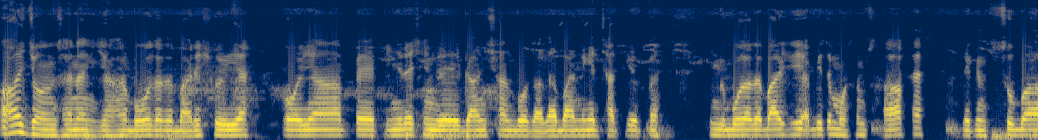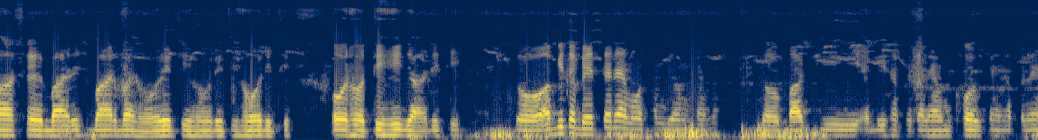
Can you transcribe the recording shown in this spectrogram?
आज जौन सा ना, यहाँ बहुत ज़्यादा बारिश हुई है। और यहाँ पे पिंजरे छिंजरे गान शान बहुत ज़्यादा बन गए छत के ऊपर। क्योंकि बहुत ज़्यादा बारिश हुई। अभी तो मौसम साफ़ है, लेकिन सुबह से बारिश बार बार हो रही थी, हो रही थी, हो रही थी और होती ही जा रही थी। तो अभी तो बेहतर है मौसम जो है ना। तो बाकी अभी सबसे पहले हम खोलते हैं अपने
